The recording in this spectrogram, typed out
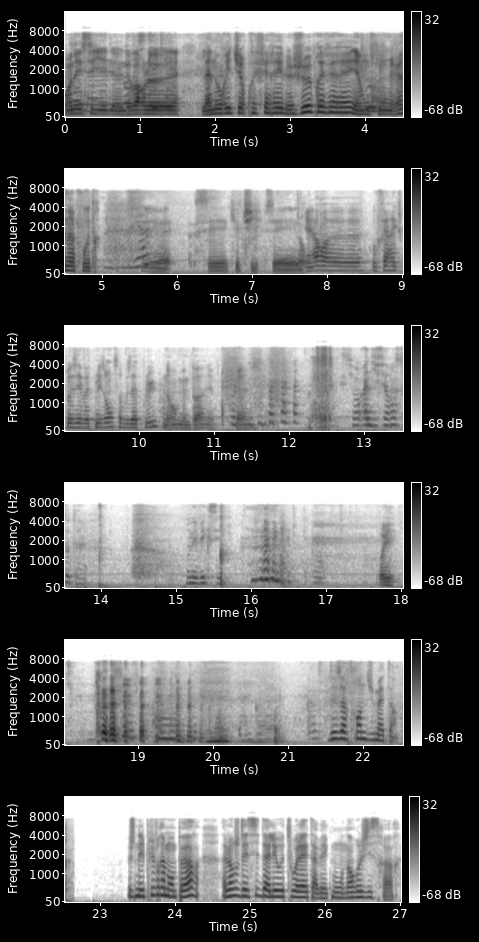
On a essayé de, de voir le, la nourriture préférée, le jeu préféré, il y a rien à foutre. C'est ouais, c'est Kyochi. C'est non. Et alors, euh, vous faire exploser votre maison, ça vous a plu? Non, même pas. Indifférence totale. On est vexé. Oui. 2h30 du matin. Je n'ai plus vraiment peur, alors je décide d'aller aux toilettes avec mon enregistreur.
